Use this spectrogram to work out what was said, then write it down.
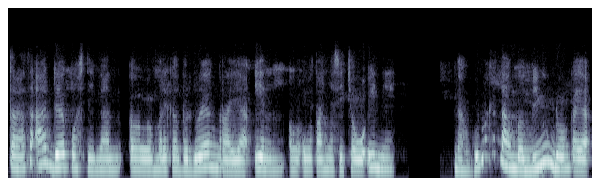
ternyata ada postingan eh, mereka berdua yang ngerayain eh, ultahnya si cowok ini. Nah, gue makin tambah bingung dong kayak,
